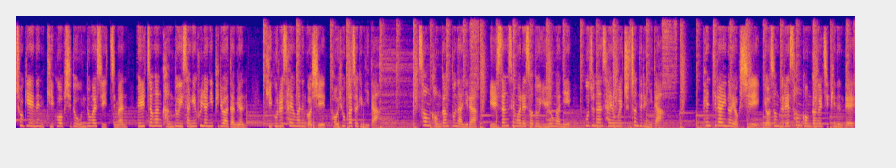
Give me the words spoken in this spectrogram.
초기에는 기구 없이도 운동할 수 있지만 일정한 강도 이상의 훈련이 필요하다면 기구를 사용하는 것이 더 효과적입니다. 성 건강뿐 아니라 일상생활에서도 유용하니 꾸준한 사용을 추천드립니다. 팬티라이너 역시 여성들의 성 건강을 지키는데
